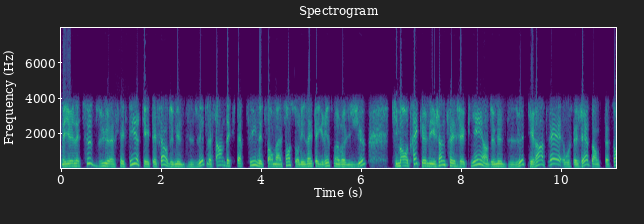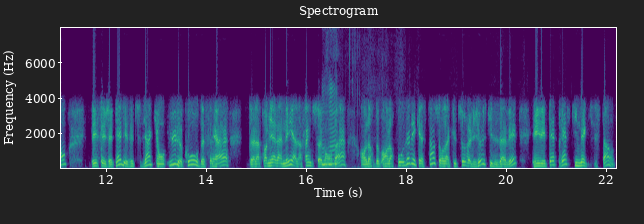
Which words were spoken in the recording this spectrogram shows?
Mais il y a l'étude du euh, CEFIR qui a été faite en 2018, le Centre d'expertise et de formation sur les intégrismes religieux, qui montrait que les jeunes cégepiens en 2018 qui rentraient au cégep, donc ce sont des cégepiens, des étudiants qui ont eu le cours de CR de la première année à la fin du secondaire, mm-hmm. on, leur, on leur posait des questions sur la culture religieuse qu'ils avaient et elle était presque inexistante.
